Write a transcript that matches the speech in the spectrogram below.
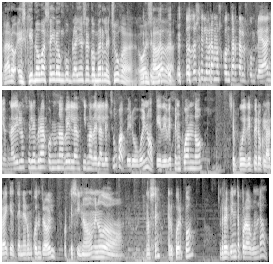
Claro, es que no vas a ir a un cumpleaños a comer lechuga o ensalada. Todos celebramos con tarta los cumpleaños. Nadie lo celebra con una vela encima de la lechuga, pero bueno, que de vez en cuando se puede, pero claro, hay que tener un control, porque si no, menudo, no sé, el cuerpo revienta por algún lado.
